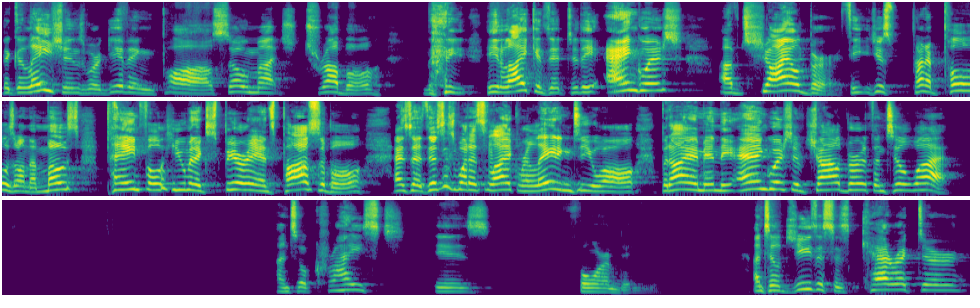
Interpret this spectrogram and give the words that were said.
the Galatians were giving Paul so much trouble that he, he likens it to the anguish of childbirth. He just kind of pulls on the most painful human experience possible and says, This is what it's like relating to you all, but I am in the anguish of childbirth until what? Until Christ is formed in you. Until Jesus' character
